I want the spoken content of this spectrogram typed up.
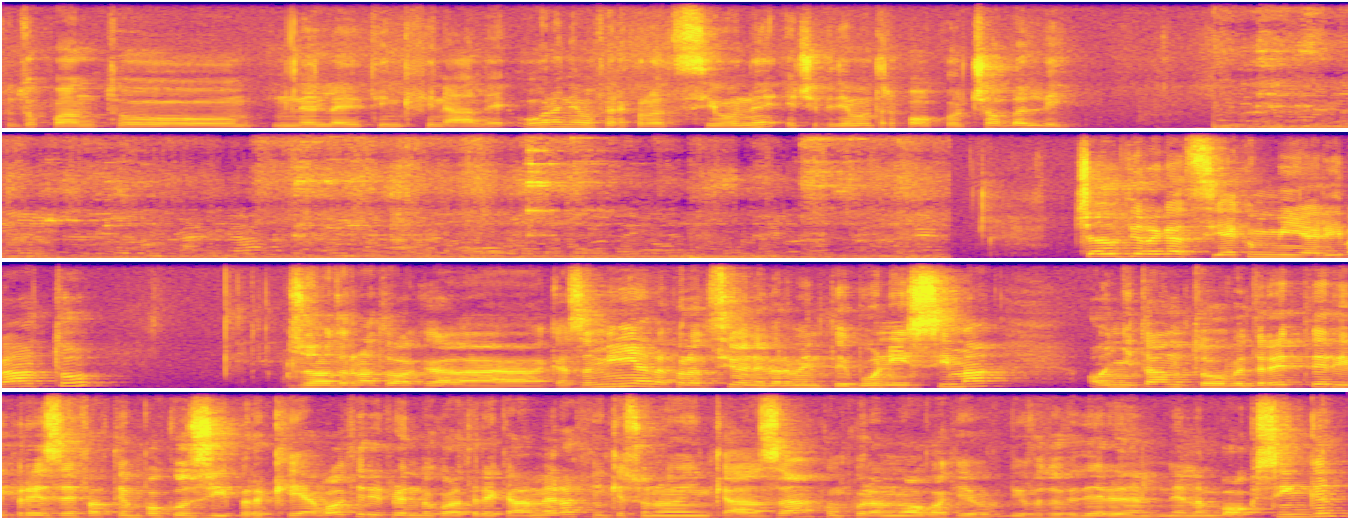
tutto quanto nell'editing finale. Ora andiamo a fare colazione e ci vediamo tra poco, ciao belli! Ciao a tutti ragazzi, eccomi arrivato. Sono tornato a, casa mia, la colazione è veramente buonissima. Ogni tanto vedrete riprese fatte un po' così perché a volte riprendo con la telecamera finché sono in casa con quella nuova che vi ho fatto vedere nell'unboxing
